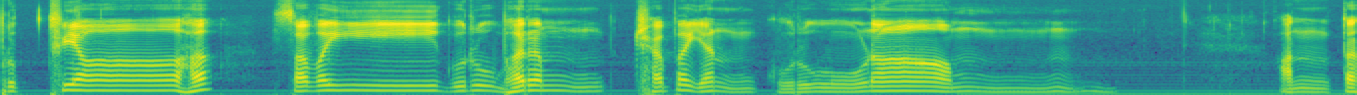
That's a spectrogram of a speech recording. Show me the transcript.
पृथ्व्याः स वै गुरुभरं क्षपयन् कुरूणाम्। अन्तः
